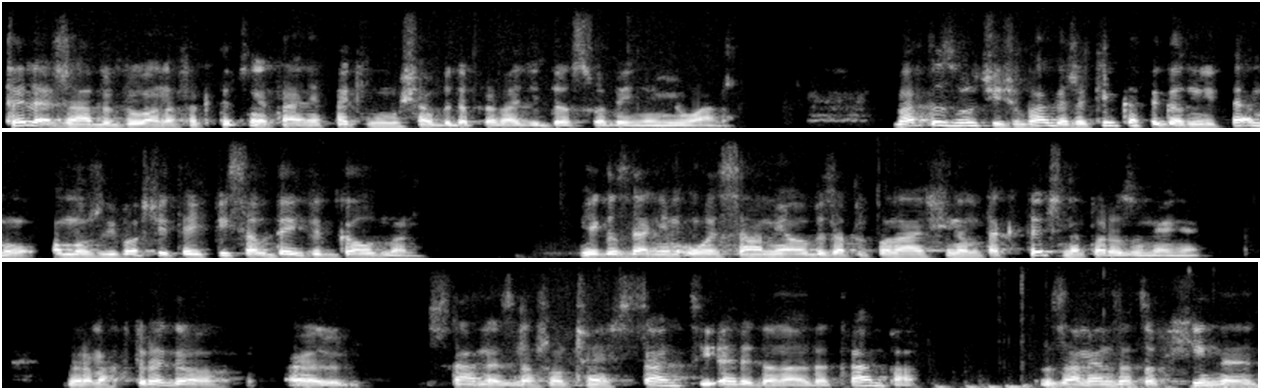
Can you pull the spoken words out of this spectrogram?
Tyle, że aby było ono faktycznie tanie, Pekin musiałby doprowadzić do osłabienia juana. Warto zwrócić uwagę, że kilka tygodni temu o możliwości tej pisał David Goldman. Jego zdaniem USA miałyby zaproponować Chinom taktyczne porozumienie, w ramach którego e, Stany znoszą część sankcji ery Donalda Trumpa, w zamian za co Chiny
